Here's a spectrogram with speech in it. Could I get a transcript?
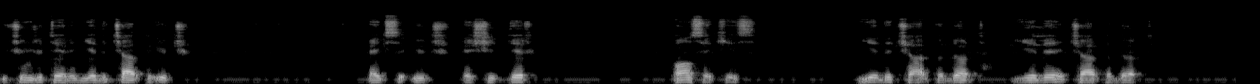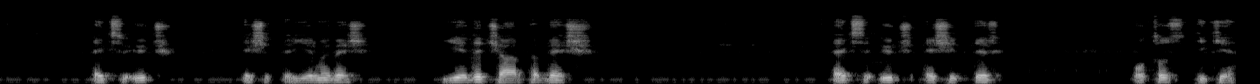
Üçüncü terim 7 çarpı 3 eksi 3 eşittir 18. 7 çarpı 4 7 çarpı 4 eksi 3 eşittir 25. 7 çarpı 5 eksi 3 eşittir 32.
